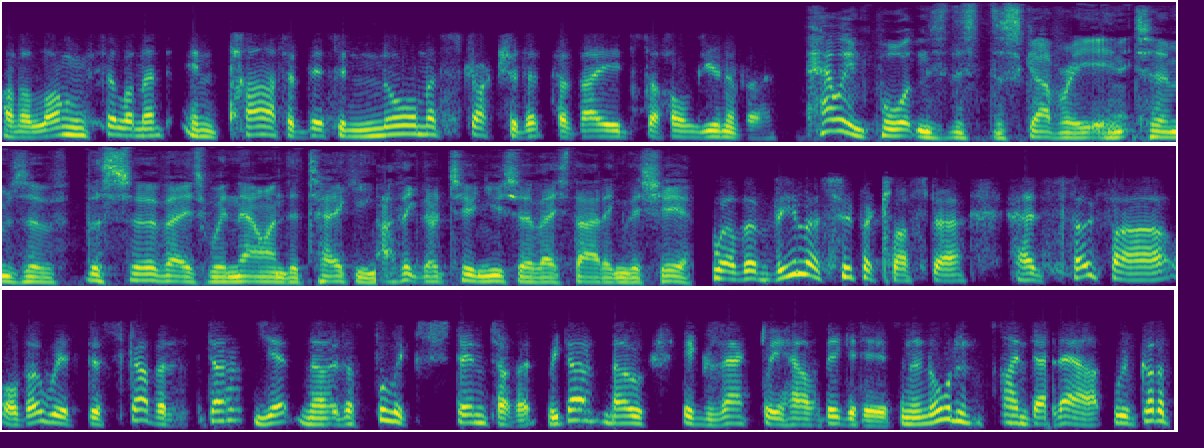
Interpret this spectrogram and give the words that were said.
on a long filament in part of this enormous structure that pervades the whole universe. How important is this discovery in terms of the surveys we're now undertaking? I think there are two new surveys starting this year. Well, the Vela supercluster has so far, although we've discovered, don't yet know the full extent of it. We don't know exactly how big it is. And in order to find that out, we've got to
